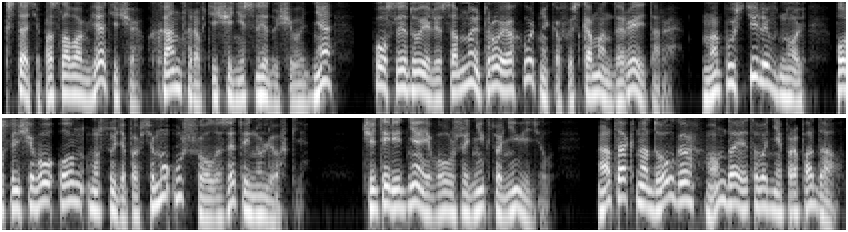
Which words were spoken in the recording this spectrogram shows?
Кстати, по словам Вятича, Хантера в течение следующего дня после дуэли со мной трое охотников из команды Рейтера опустили в ноль, после чего он, ну, судя по всему, ушел из этой нулевки. Четыре дня его уже никто не видел. А так надолго он до этого не пропадал.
